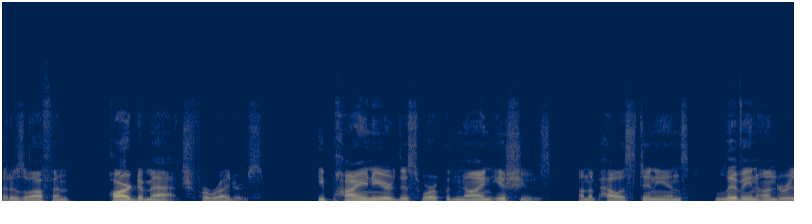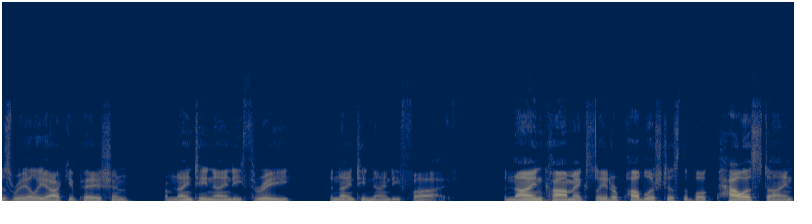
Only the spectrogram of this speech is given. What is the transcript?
that is often hard to match for writers. He pioneered this work with nine issues on the Palestinians living under Israeli occupation from 1993 to 1995. The nine comics, later published as the book Palestine,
